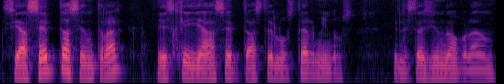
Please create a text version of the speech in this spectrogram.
si aceptas entrar es que ya aceptaste los términos. Él está diciendo a Abraham,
